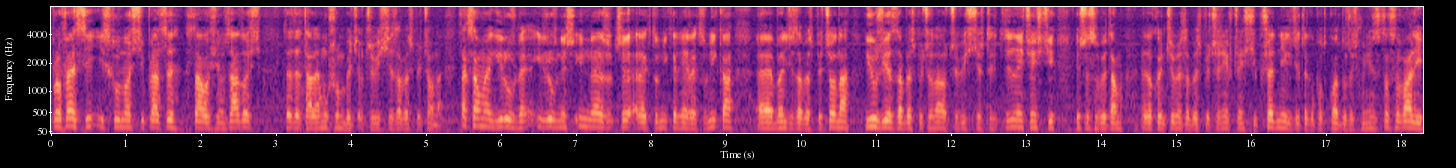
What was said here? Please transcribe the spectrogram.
profesji i schludności pracy stało się zadość. Te detale muszą być oczywiście zabezpieczone. Tak samo jak i, równe, i również inne rzeczy, elektronika, nie elektronika, e, będzie zabezpieczona. Już jest zabezpieczona oczywiście w tej tylnej części. Jeszcze sobie tam dokończymy zabezpieczenie w części przedniej, gdzie tego podkładu żeśmy nie zastosowali.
